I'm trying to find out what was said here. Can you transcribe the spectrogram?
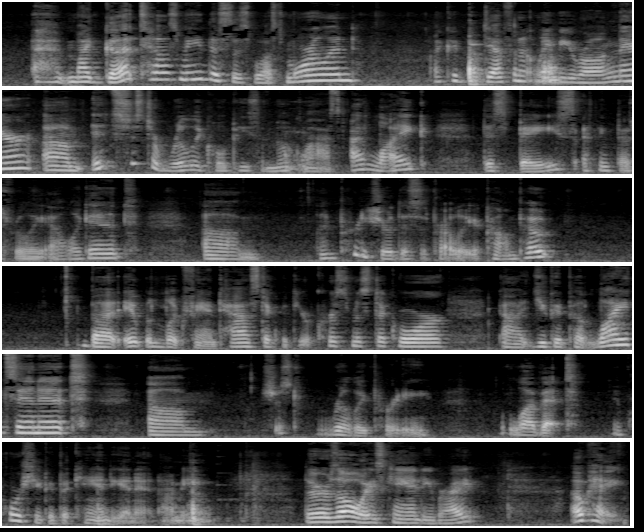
My gut tells me this is Westmoreland. I could definitely be wrong there. Um, it's just a really cool piece of milk glass. I like this base. I think that's really elegant. Um, I'm pretty sure this is probably a compote but it would look fantastic with your Christmas decor. Uh, you could put lights in it. Um, it's just really pretty. Love it. Of course you could put candy in it. I mean, there's always candy, right? Okay,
